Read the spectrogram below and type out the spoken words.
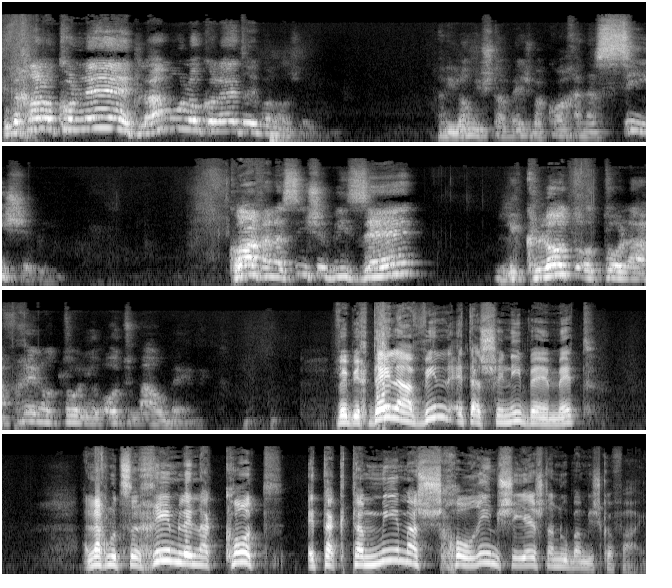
הוא בכלל לא קולט, למה הוא לא קולט ריבונו שלו? אני לא משתמש בכוח הנשיא שלי. כוח הנשיא שבי זה לקלוט אותו, לאבחן אותו, לראות מה הוא באמת. ובכדי להבין את השני באמת, אנחנו צריכים לנקות את הכתמים השחורים שיש לנו במשקפיים.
